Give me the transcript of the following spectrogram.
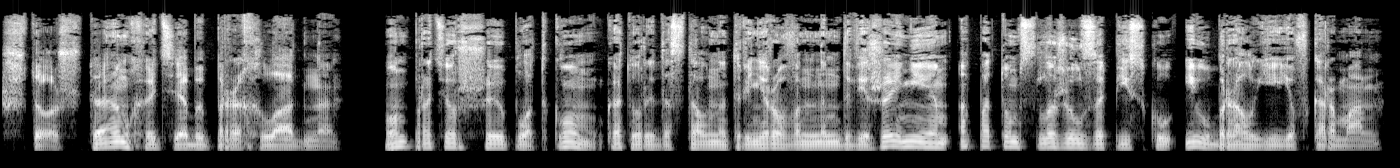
«Что ж, там хотя бы прохладно». Он протер шею платком, который достал натренированным движением, а потом сложил записку и убрал ее в карман.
